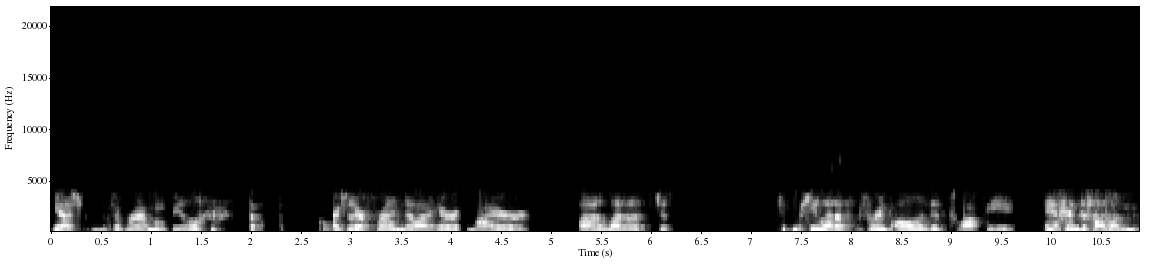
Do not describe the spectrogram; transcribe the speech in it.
Yeah, it's a Bratmobile. cool. Actually, our friend uh, Eric Meyer uh, let us just he let us drink all of his coffee and um,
